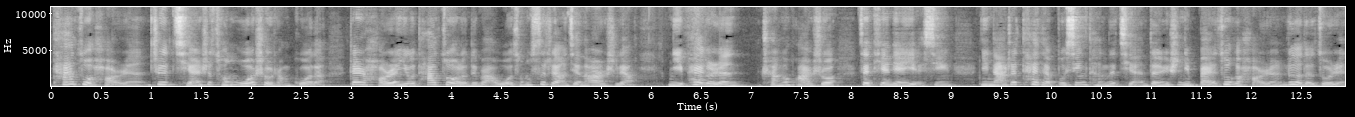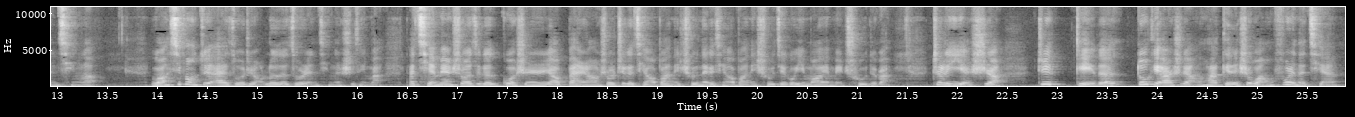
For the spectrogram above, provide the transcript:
他做好人，这个钱是从我手上过的，但是好人由他做了，对吧？我从四十两减到二十两，你派个人传个话说再添点也行。你拿着太太不心疼的钱，等于是你白做个好人，乐得做人情了。王熙凤最爱做这种乐得做人情的事情吧？她前面说这个过生日要办，然后说这个钱我帮你出，那个钱我帮你出，结果一毛也没出，对吧？这里也是啊，这给的多给二十两的话，给的是王夫人的钱，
